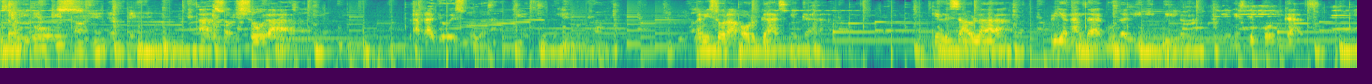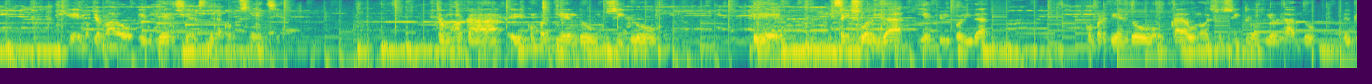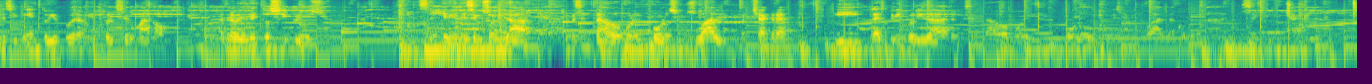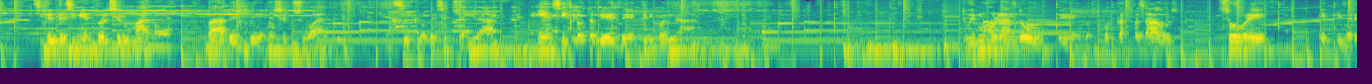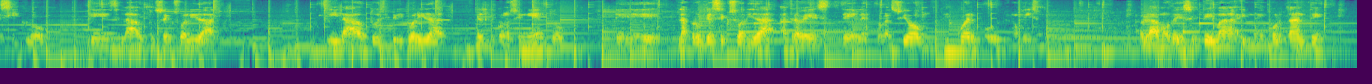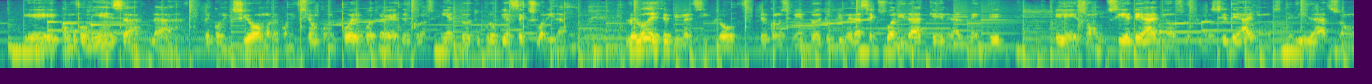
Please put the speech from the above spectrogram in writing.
queridos amigos, a su emisora, la radio desnuda, la emisora orgásmica, quien les habla, Priyananda Kundalini Dealer, en este podcast que hemos llamado Evidencias de la Conciencia. Estamos acá eh, compartiendo un ciclo de sexualidad y espiritualidad, compartiendo cada uno de esos ciclos y hablando del crecimiento y empoderamiento del ser humano a través de estos ciclos eh, de sexualidad representado por el polo sexual, el primer chakra, y la espiritualidad representado por el polo espiritual, la corona, el séptimo chakra. Así que el crecimiento del ser humano va desde lo sexual, ciclos de sexualidad y en ciclos también de espiritualidad. Estuvimos hablando en los podcasts pasados sobre el primer ciclo que es la autosexualidad y la autoespiritualidad, el reconocimiento de la propia sexualidad a través de la exploración del cuerpo de uno mismo hablamos de ese tema y muy importante, eh, cómo comienza la reconexión o la conexión con el cuerpo a través del conocimiento de tu propia sexualidad. Luego de este primer ciclo del conocimiento de tu primera sexualidad, que generalmente eh, son siete años, los primeros siete años de vida son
